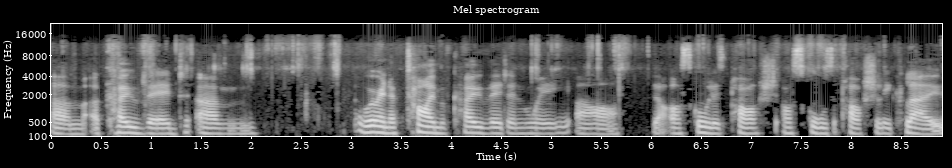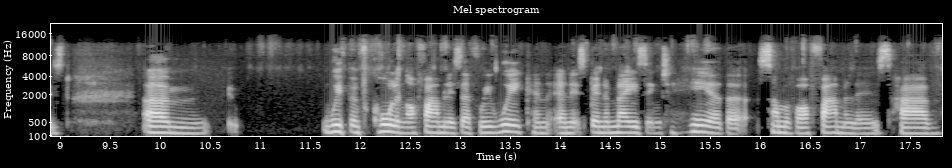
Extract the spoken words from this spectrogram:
um, a COVID. Um, we're in a time of COVID, and we are our school is partial. Our schools are partially closed. Um, we've been calling our families every week and, and it's been amazing to hear that some of our families have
